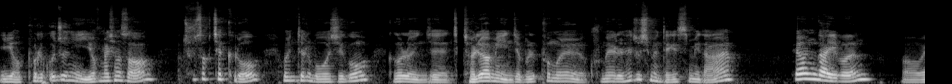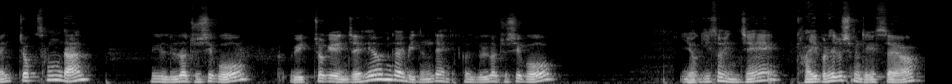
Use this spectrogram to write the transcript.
이 어플을 꾸준히 이용하셔서 출석 체크로 포인트를 모으시고 그걸로 이제 저렴이 이제 물품을 구매를 해주시면 되겠습니다. 회원 가입은 어, 왼쪽 상단 여기 눌러주시고 위쪽에 이제 회원 가입이 있는데 이걸 눌러주시고 여기서 이제 가입을 해주시면 되겠어요.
